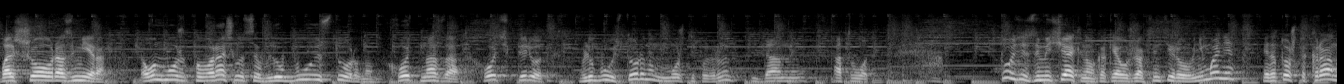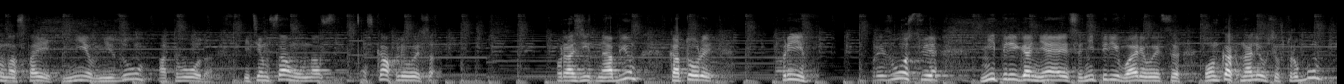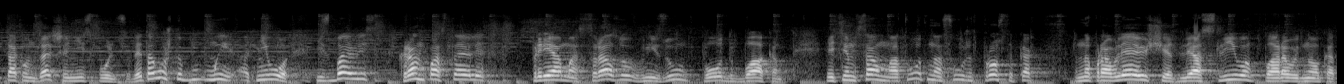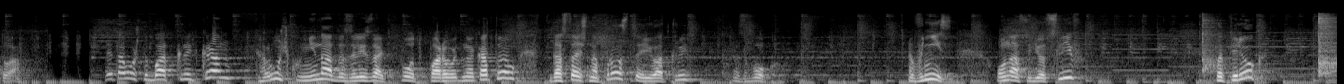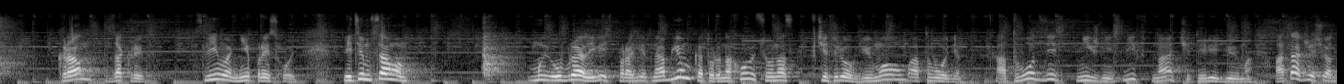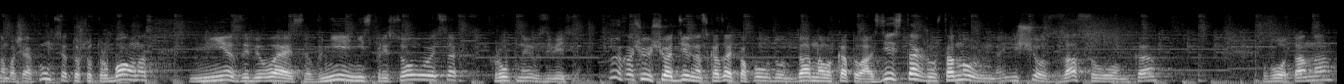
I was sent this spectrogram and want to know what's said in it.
большого размера. Он может поворачиваться в любую сторону, хоть назад, хоть вперед. В любую сторону вы можете повернуть данный отвод. Что здесь замечательного, как я уже акцентировал внимание, это то, что кран у нас стоит не внизу отвода. И тем самым у нас скапливается паразитный объем, который при производстве не перегоняется, не переваривается. Он как налился в трубу, так он дальше не используется. Для того, чтобы мы от него избавились, кран поставили прямо сразу внизу под баком. И тем самым отвод у нас служит просто как направляющая для слива пароводяного котла. Для того, чтобы открыть кран, ручку не надо залезать под пароводяной котел, достаточно просто ее открыть сбоку. Вниз у нас идет слив, поперек кран закрыт, слива не происходит. И тем самым мы убрали весь паразитный объем, который находится у нас в 4-дюймовом отводе. Отвод здесь нижний слив на 4 дюйма. А также еще одна большая функция, то что труба у нас не забивается, в ней не спрессовываются крупные взвеси. Что я хочу еще отдельно сказать по поводу данного котла. Здесь также установлена еще заслонка. Вот она,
